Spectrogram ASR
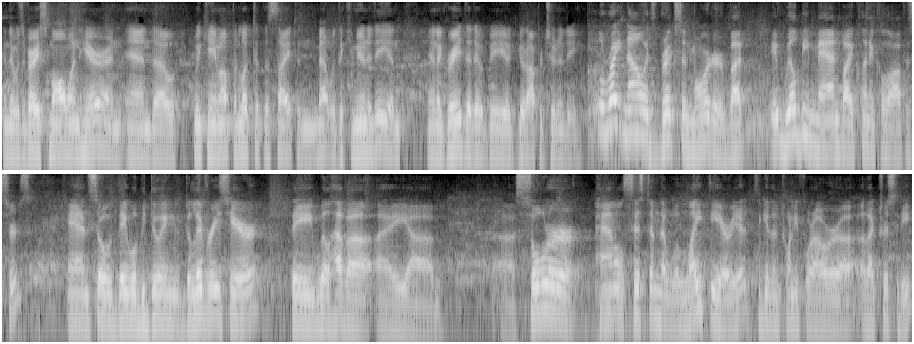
and there was a very small one here, and, and uh, we came up and looked at the site and met with the community and, and agreed that it would be a good opportunity. Well, right now it's bricks and mortar, but it will be manned by clinical officers, and so they will be doing deliveries here. They will have a, a, um, solar panel system that will light the area to give them 24-hour uh, electricity.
